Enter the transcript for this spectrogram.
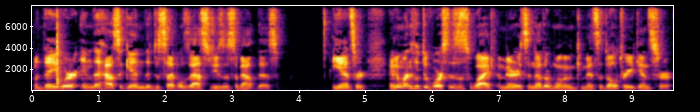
When they were in the house again, the disciples asked Jesus about this. He answered, Anyone who divorces his wife and marries another woman commits adultery against her.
